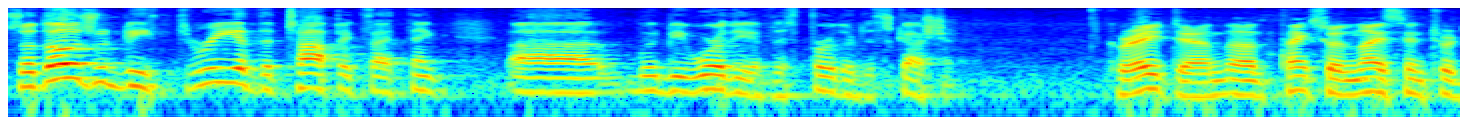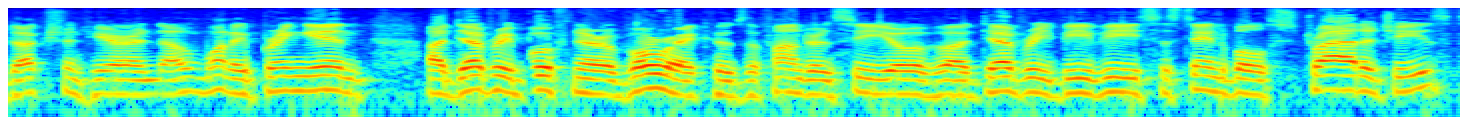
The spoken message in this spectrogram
So, those would be three of the topics I think uh, would be worthy of this further discussion. Great, Dan. Uh, thanks for the nice introduction here. And I want to bring in uh, Devry Boughner Vorwerk, who's the founder and CEO of uh, Devry BV Sustainable Strategies.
